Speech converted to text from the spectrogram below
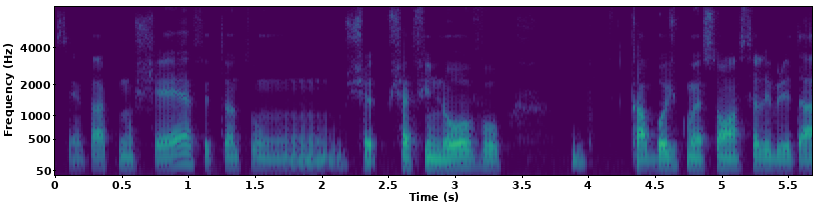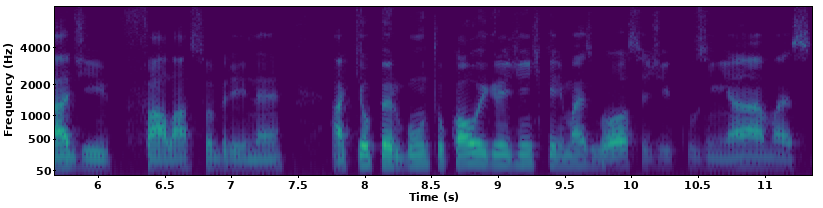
sentar com um chefe, tanto um chefe novo, acabou de começar uma celebridade e falar sobre, né? Aqui eu pergunto qual o ingrediente que ele mais gosta de cozinhar, mas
